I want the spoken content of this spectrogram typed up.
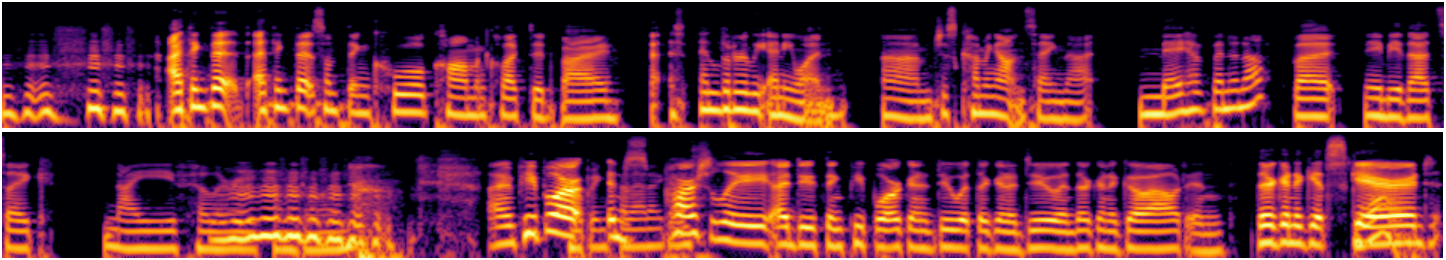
Mm-hmm. I think that I think that something cool, calm, and collected by and literally anyone um, just coming out and saying that may have been enough, but maybe that's like naive Hillary. I mean, people are hoping for it's that, I partially. I do think people are going to do what they're going to do, and they're going to go out and they're going to get scared,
